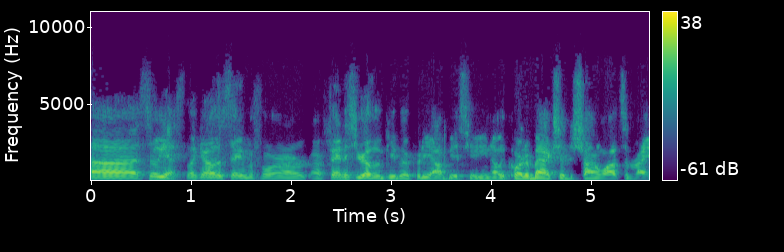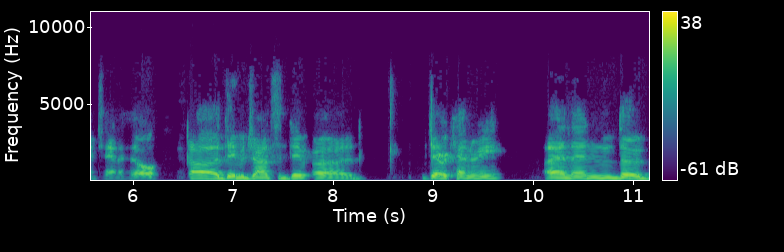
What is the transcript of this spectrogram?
Uh, so yes, like I was saying before, our, our fantasy relevant people are pretty obvious here. You know, the quarterbacks are Deshaun Watson, Ryan Tannehill, uh, David Johnson, Dave, uh, Derrick Henry, and then the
